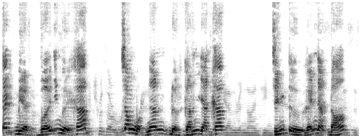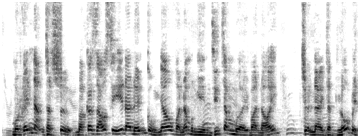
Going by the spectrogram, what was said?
tách biệt với những người khác trong một ngăn được gắn nhãn khác. Chính từ gánh nặng đó, một gánh nặng thật sự mà các giáo sĩ đã đến cùng nhau vào năm 1910 và nói, chuyện này thật lỗ bịch,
